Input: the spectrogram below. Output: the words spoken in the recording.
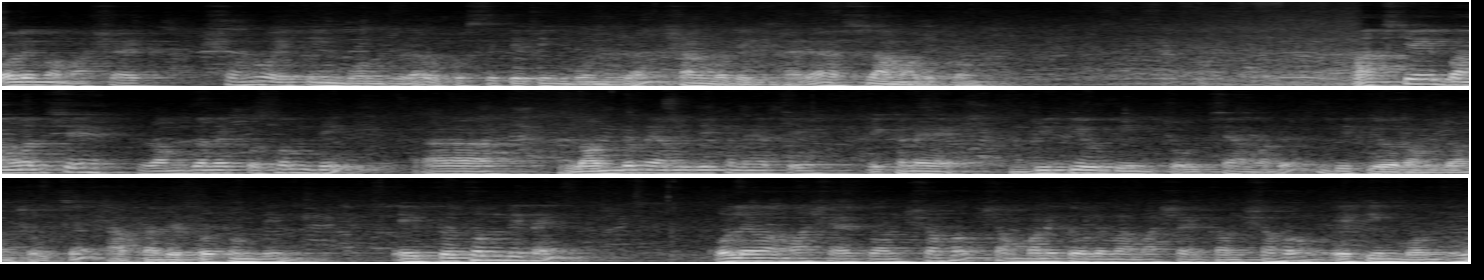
ওলেমা মাসায় সহ এই তিন বন্ধুরা উপস্থিত তিন বন্ধুরা সাংবাদিক ভাইরা, আসসালাম আলাইকুম। আজকে বাংলাদেশে রমজানের প্রথম দিন লন্ডনে আমি যেখানে আছি, এখানে দ্বিতীয় দিন চলছে আমাদের, দ্বিতীয় রমজান চলছে, আপনাদের প্রথম দিন। এই প্রথম দিনে ওলেমা মাসায়গণ সহ, সম্মানিত ওলেমা মাসায়গণ সহ, এই তিন বন্ধু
